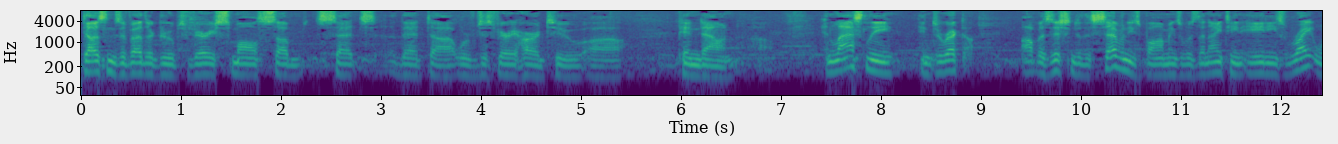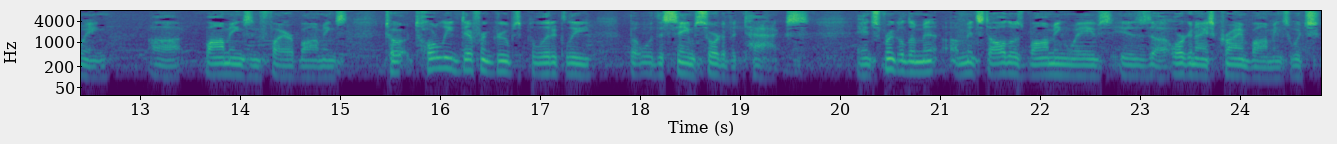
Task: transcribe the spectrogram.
dozens of other groups, very small subsets that uh, were just very hard to uh, pin down. and lastly, in direct opposition to the 70s bombings was the 1980s right wing uh, bombings and fire bombings. To- totally different groups politically, but with the same sort of attacks. And sprinkled amidst all those bombing waves is uh, organized crime bombings, which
